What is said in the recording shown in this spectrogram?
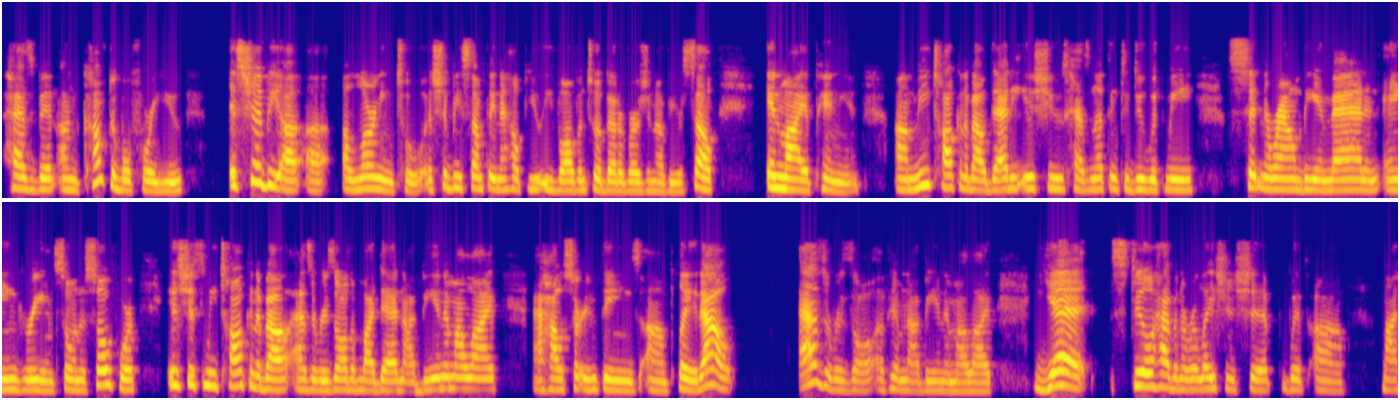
has been uncomfortable for you, it should be a, a, a learning tool. It should be something to help you evolve into a better version of yourself, in my opinion. Um, me talking about daddy issues has nothing to do with me sitting around being mad and angry and so on and so forth. It's just me talking about as a result of my dad not being in my life and how certain things um, played out as a result of him not being in my life, yet still having a relationship with um, my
